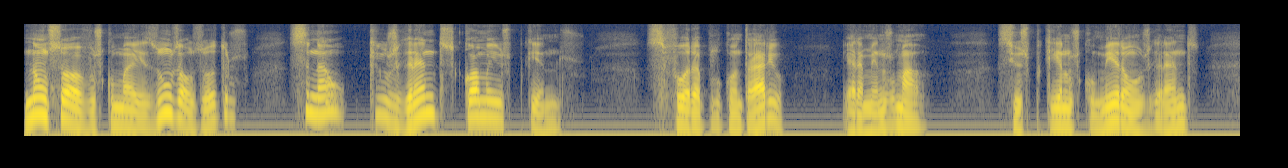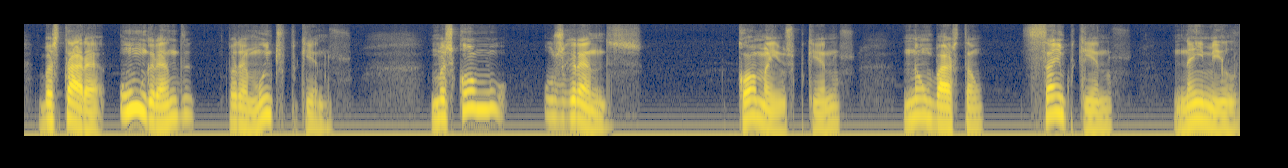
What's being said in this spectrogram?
Não só vos comeis uns aos outros, senão que os grandes comem os pequenos. Se fora pelo contrário, era menos mal. Se os pequenos comeram os grandes, bastara um grande para muitos pequenos. Mas como os grandes comem os pequenos, não bastam cem pequenos, nem mil,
